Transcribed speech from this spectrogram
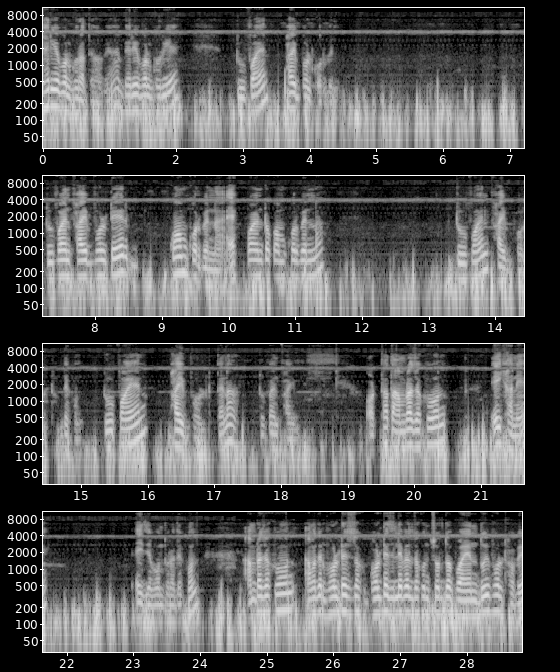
ভেরিয়েবল ঘোরাতে হবে হ্যাঁ? ভেরিয়েবল ঘুরিয়ে টু পয়েন্ট ফাইভ ভোল্ট করবেন। টু পয়েন্ট ফাইভ ভোল্টের কম করবেন না, এক পয়েন্টও কম করবেন না টু পয়েন্ট ফাইভ ভোল্ট, দেখুন টু পয়েন্ট ফাইভ ভোল্ট, তাই না? টু পয়েন্ট ফাইভ অর্থাৎ আমরা যখন এইখানে, এই যে বন্ধুরা দেখুন, আমরা যখন আমাদের ভোল্টেজ ভোল্টেজ লেভেল যখন চোদ্দ পয়েন্ট দুই ভোল্ট হবে,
